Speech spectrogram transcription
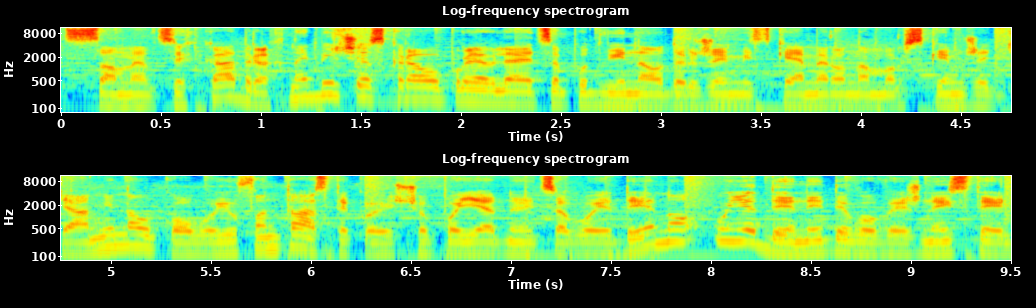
Саме в цих кадрах найбільш яскраво проявляється подвійна одержимість Кемерона морським життям і науковою фантастикою, що поєднується воєдино у єдиний дивовижний стиль.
